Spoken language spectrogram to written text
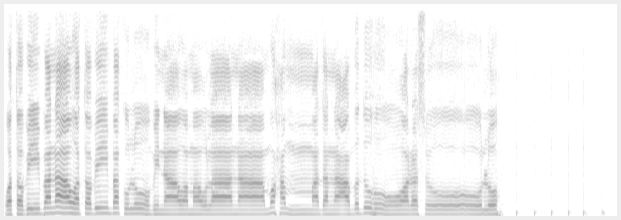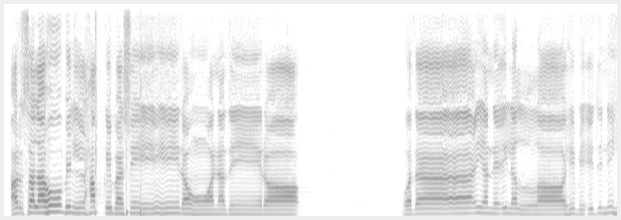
وطبيبنا وطبيب قلوبنا ومولانا محمدا عبده ورسوله أرسله بالحق بشيرا ونذيرا وداعيا إلى الله بإذنه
